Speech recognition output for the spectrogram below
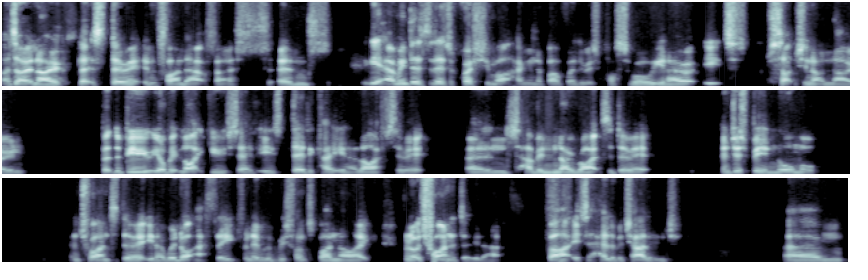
I don't know. Let's do it and find out first. And yeah, I mean, there's there's a question mark hanging above whether it's possible. You know, it's such an unknown. But the beauty of it, like you said, is dedicating a life to it and having no right to do it and just being normal and trying to do it. You know, we're not athletes, we're never going to be sponsored by Nike. We're not trying to do that, but it's a hell of a challenge. Um,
